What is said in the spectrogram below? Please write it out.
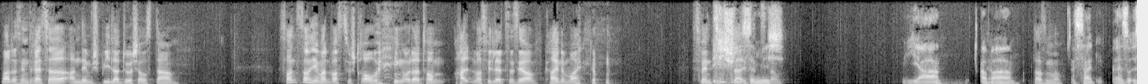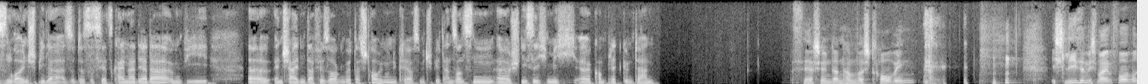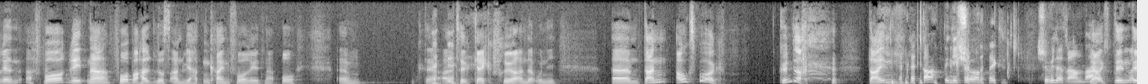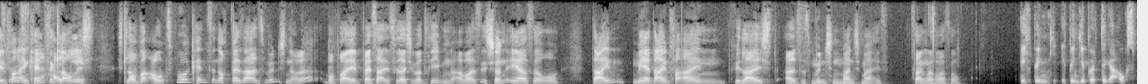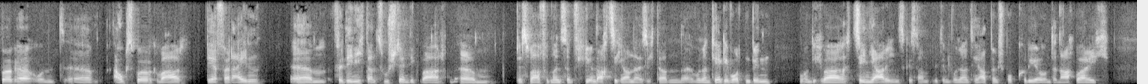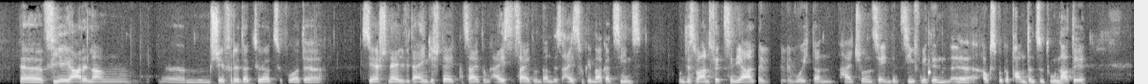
war das Interesse an dem Spieler durchaus da. Sonst noch jemand was zu Straubing oder Tom? Halten wir es wie letztes Jahr? Keine Meinung. Sven ich schließe mich. Ja, aber ja, lassen wir. Ist halt, also ist ein Rollenspieler. Also das ist jetzt keiner, der da irgendwie äh, entscheidend dafür sorgen wird, dass Straubing um die Playoffs mitspielt. Ansonsten äh, schließe ich mich äh, komplett Günther an. Sehr schön, dann haben wir Straubing. ich schließe mich meinem Vorredner, Vorredner vorbehaltlos an. Wir hatten keinen Vorredner. Oh, ähm, der alte Gag früher an der Uni. Ähm, dann Augsburg. Günther, dein. Da bin ich schon, schon wieder dran. War ja, den, den Verein kennst du, glaube ich, ich glaube, Augsburg kennst du noch besser als München, oder? Wobei, besser ist vielleicht übertrieben, aber es ist schon eher so dein, mehr dein Verein vielleicht, als es München manchmal ist. Sagen wir es mal so. Ich bin, ich bin gebürtiger Augsburger und äh, Augsburg war der Verein, ähm, für den ich dann zuständig war. Ähm, das war von 1984 an, als ich dann äh, Volontär geworden bin. Und ich war zehn Jahre insgesamt mit dem Volontariat beim Sportkurier und danach war ich äh, vier Jahre lang ähm, Chefredakteur zuvor der sehr schnell wieder eingestellten Zeitung Eiszeit und dann des Eishockey-Magazins. Und das waren 14 Jahre, wo ich dann halt schon sehr intensiv mit den äh, Augsburger Panthern zu tun hatte.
